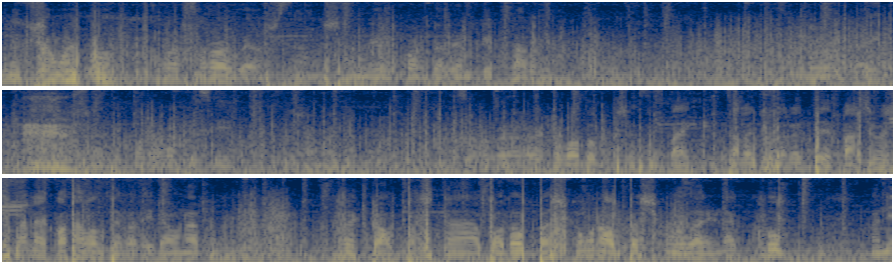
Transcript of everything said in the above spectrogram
অনেক সময় পর আবার সারার ভাই আসছে আমার সামনে কড্ডা রেল গেট পার হয়ে। সাথে কথা বলতেছি সময়। একটা বদ অভ্যাস আছে, বাইক চালাইতে চালাইতে পাশে পাশে চালায় কথা বলতে পারে। এটা ওনার একটা অভ্যাসটা, বদ অভ্যাস কমন, অভ্যাস কেমন জানি না, খুব মানে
